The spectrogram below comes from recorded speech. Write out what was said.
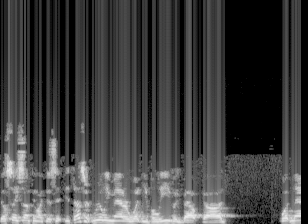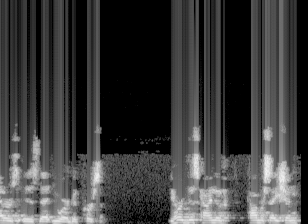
They'll say something like this, it, it doesn't really matter what you believe about God. What matters is that you are a good person. You heard this kind of conversation.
